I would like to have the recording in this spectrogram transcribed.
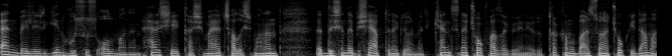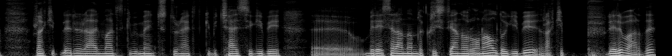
en belirgin husus olmanın, her şeyi taşımaya çalışmanın e, dışında bir şey yaptığını görmedik. Kendisine çok fazla güveniyordu. Takımı Barcelona çok iyiydi ama rakipleri Real Madrid gibi, Manchester United gibi, Chelsea gibi, e, bireysel anlamda Cristiano Ronaldo gibi rakip leri vardı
